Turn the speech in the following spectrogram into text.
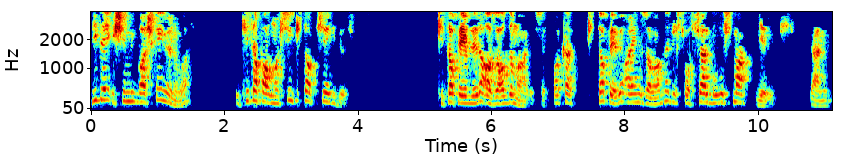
Bir de işin bir başka yönü var. Kitap almak için kitapçıya gidiyorsunuz. Kitap evleri azaldı maalesef. Fakat kitap evi aynı zamanda bir sosyal buluşma yeridir. Yani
